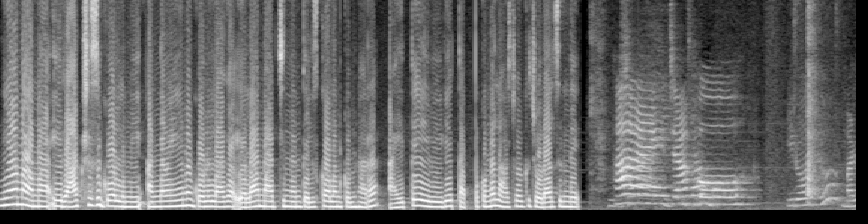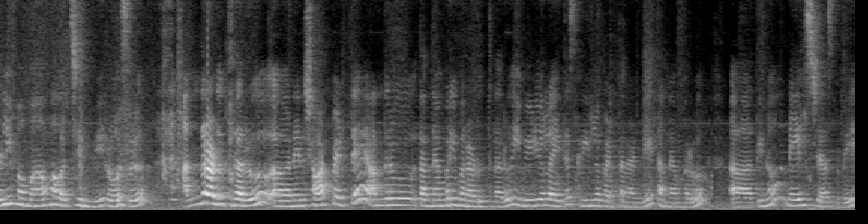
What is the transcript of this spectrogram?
మామ ఈ రాక్షస గోళ్ళని అందమైన గోళ్ళలాగా ఎలా మార్చిందని తెలుసుకోవాలనుకుంటున్నారా? అయితే ఈ వీడియో తప్పకుండా లాస్ట్ వరకు చూడాల్సిందే. ఈరోజు మళ్ళీ మా మామ వచ్చింది రోజు. అందరూ అడుగుతున్నారు నేను షార్ట్ పెడితే అందరూ తన నెంబర్ ఇవ్వమని అడుగుతున్నారు. ఈ వీడియోలో అయితే స్క్రీన్లో పెడతానండి తన నెంబరు తిను నెయిల్స్ చేస్తుంది.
